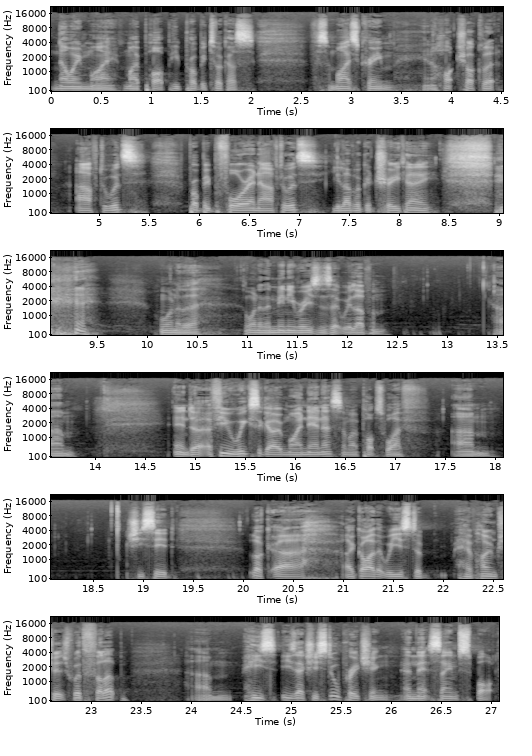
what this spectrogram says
knowing my my pop, he probably took us for some ice cream and a hot chocolate afterwards. Probably before and afterwards. You love a good treat, eh? one of the one of the many reasons that we love him. Um, and uh, a few weeks ago, my nana, so my pop's wife, um, she said, "Look, uh, a guy that we used to have home church with, Philip." Um, he's, he's actually still preaching in that same spot.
